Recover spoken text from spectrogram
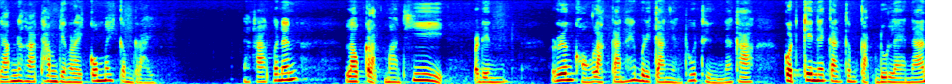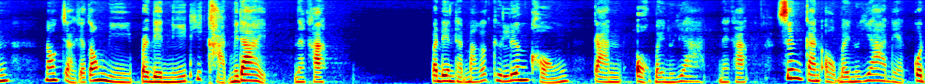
ย้ำนะคะทำอย่างไรก็ไม่กำไรนะคะเพราะฉะนั้นเรากลับมาที่ประเด็นเรื่องของหลักการให้บริการอย่างทั่วถึงนะคะกฎเกณฑ์ในการกำกับดูแลนั้น นอกจากจะต้องมีประเด็นนี้ที่ขาดไม่ได้นะคะ ประเด็นถัดมาก็คือเรื่องของการออกใบอนุญาตนะคะ ซึ่งการออกใบอนุญาตเนี่ยกฎ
